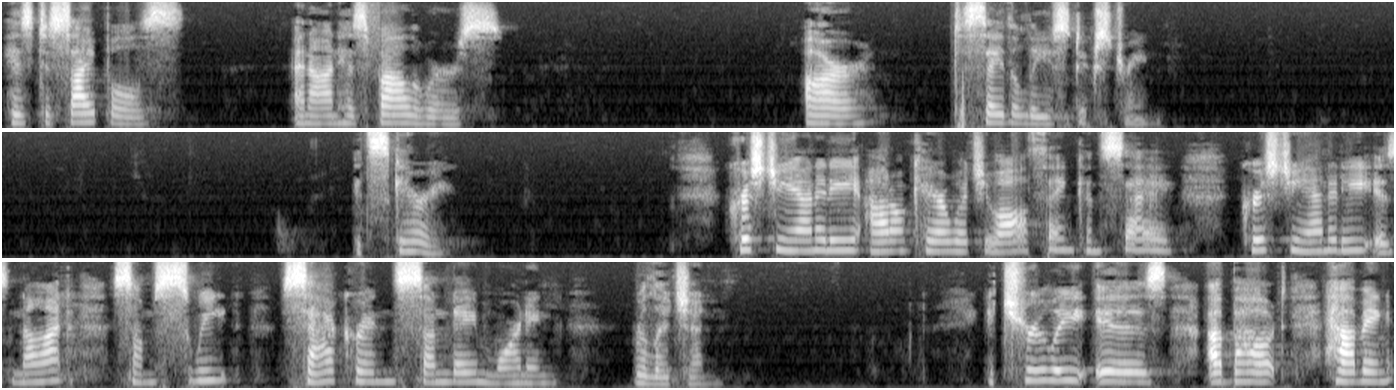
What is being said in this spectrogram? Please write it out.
his disciples and on his followers are, to say the least, extreme. It's scary. Christianity, I don't care what you all think and say, Christianity is not some sweet, saccharine Sunday morning religion. It truly is about having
